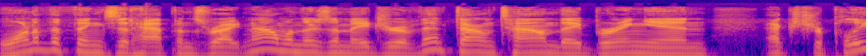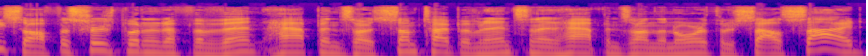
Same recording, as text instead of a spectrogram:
One of the things that happens right now when there's a major event downtown, they bring in extra police officers. But if an event happens or some type of an incident happens on the north or south side,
